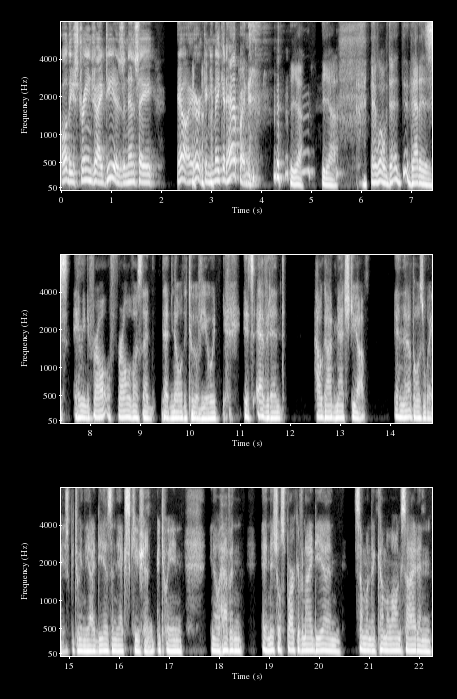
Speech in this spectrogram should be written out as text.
all these strange ideas and then say, "Yeah, here, can you make it happen?" yeah, yeah. And well, that that is, I mean, for all for all of us that that know the two of you, it, it's evident how God matched you up in the, those ways between the ideas and the execution, between you know having an initial spark of an idea and someone to come alongside and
